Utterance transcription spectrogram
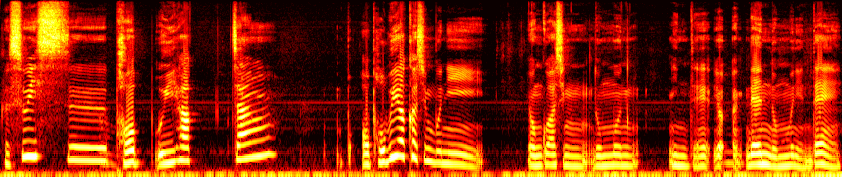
그 스위스 법의학장, 어, 법의학 하신 분이 연구하신 논문인데, 여- 낸 논문인데,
